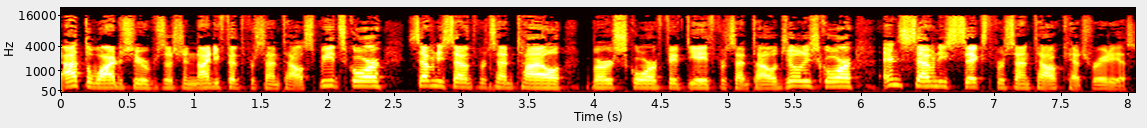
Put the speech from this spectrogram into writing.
At the wide receiver position, 95th percentile speed score, 77th percentile burst score, 58th percentile agility score, and 76th percentile catch radius.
